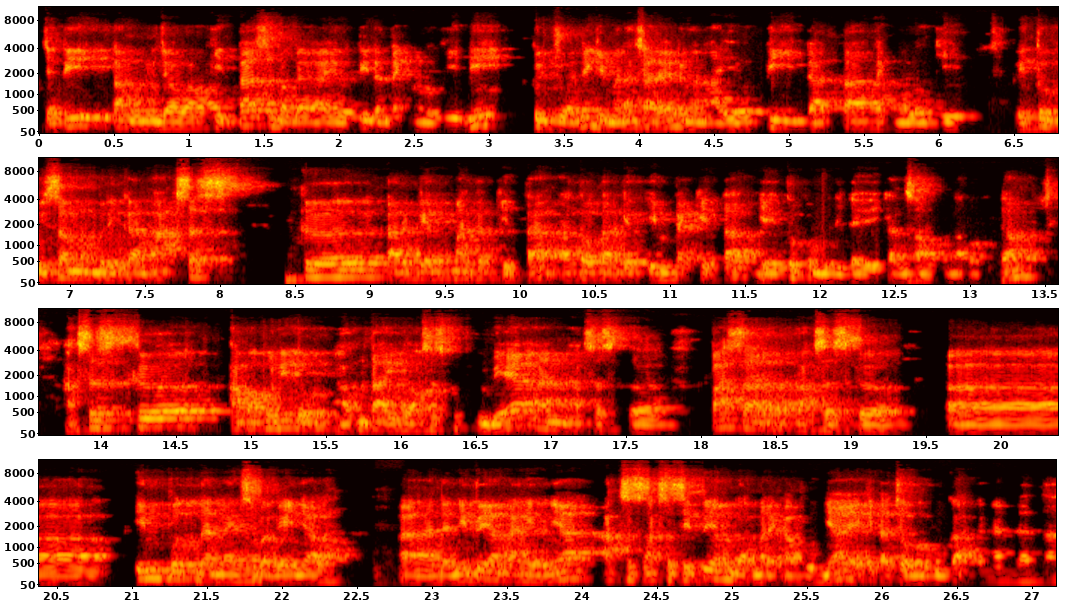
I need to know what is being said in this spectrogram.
Jadi tanggung jawab kita sebagai IoT dan teknologi ini tujuannya gimana caranya dengan IoT, data, teknologi itu bisa memberikan akses ke target market kita atau target impact kita yaitu pembudidaya ikan sama penawar udang akses ke apa pun itu entah itu akses ke pembiayaan, akses ke pasar, akses ke uh, input dan lain sebagainya lah. Uh, dan itu yang akhirnya akses-akses itu yang nggak mereka punya ya kita coba buka dengan data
